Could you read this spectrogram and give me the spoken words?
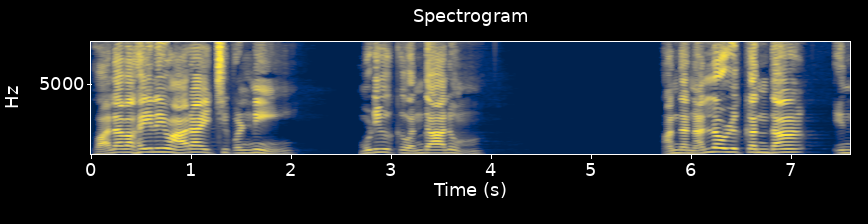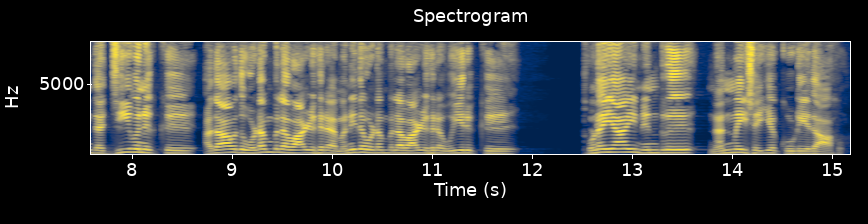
பல வகையிலையும் ஆராய்ச்சி பண்ணி முடிவுக்கு வந்தாலும் அந்த நல்ல ஒழுக்கம்தான் இந்த ஜீவனுக்கு அதாவது உடம்பில் வாழ்கிற மனித உடம்பில் வாழ்கிற உயிருக்கு துணையாய் நின்று நன்மை செய்யக்கூடியதாகும்.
